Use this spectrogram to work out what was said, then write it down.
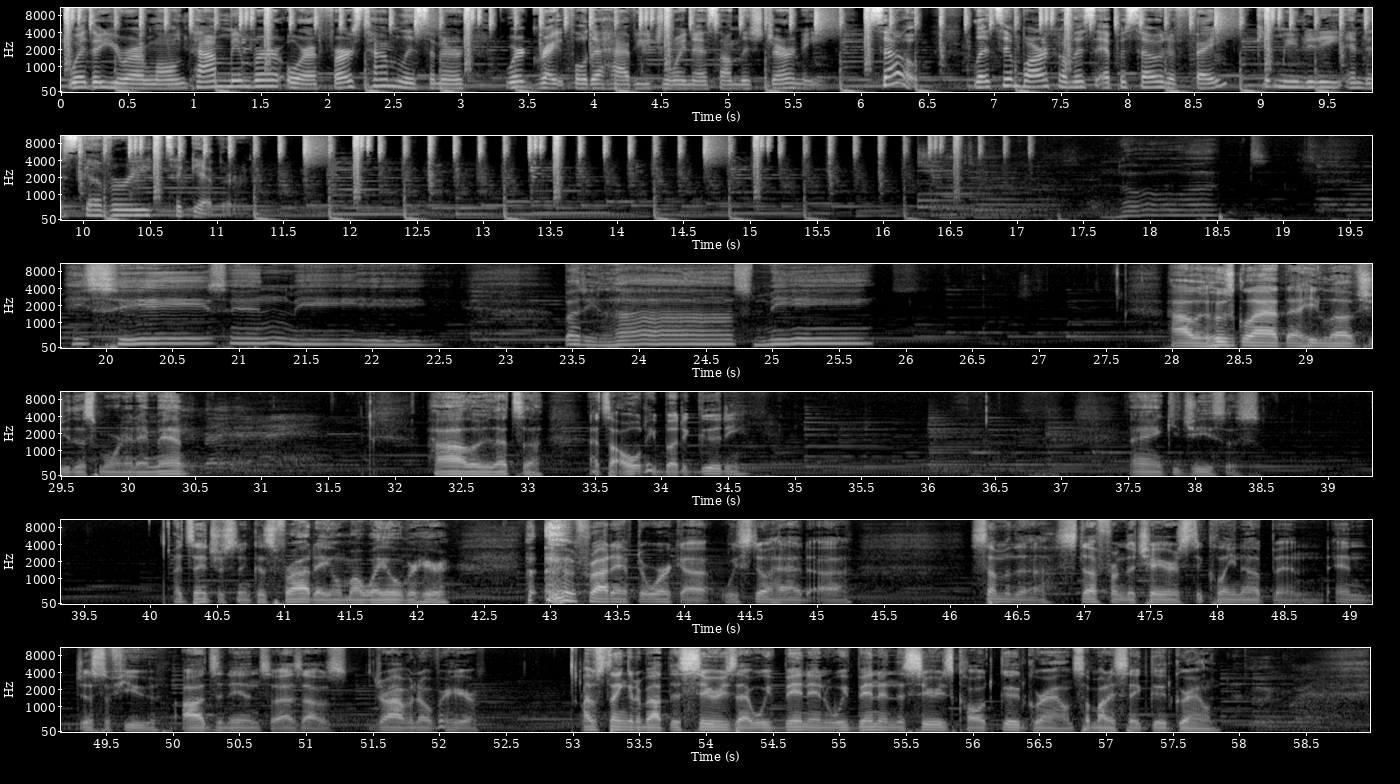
Whether you're a longtime member or a first time listener, we're grateful to have you join us on this journey. So, let's embark on this episode of faith, community, and discovery together. know what he sees in me, but he loves me. Hallelujah. Who's glad that he loves you this morning? Amen. Hallelujah. That's a that's a oldie but a goodie. Thank you, Jesus. It's interesting because Friday on my way over here, Friday after work, uh, we still had uh, some of the stuff from the chairs to clean up and, and just a few odds and ends. So as I was driving over here, I was thinking about this series that we've been in. We've been in the series called Good Ground. Somebody say Good Ground.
